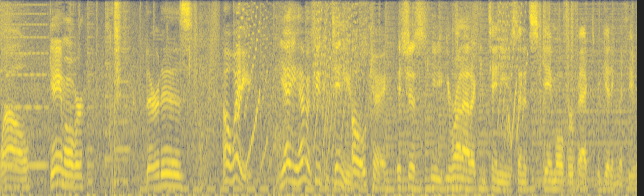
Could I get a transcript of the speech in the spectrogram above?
Wow. Game over. There it is. Oh wait. Yeah, you have a few continues. Oh okay. It's just you, you run out of continues and it's game over back to beginning with you.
